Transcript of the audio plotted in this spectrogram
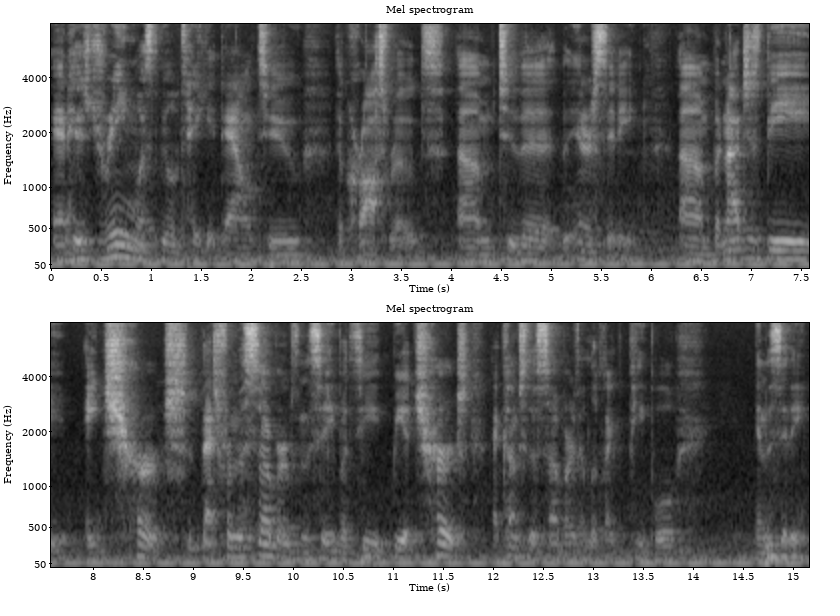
and his dream was to be able to take it down to the crossroads, um, to the the inner city. Um, but not just be a church that's from the suburbs in the city, but to be a church that comes to the suburbs that look like the people in the city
